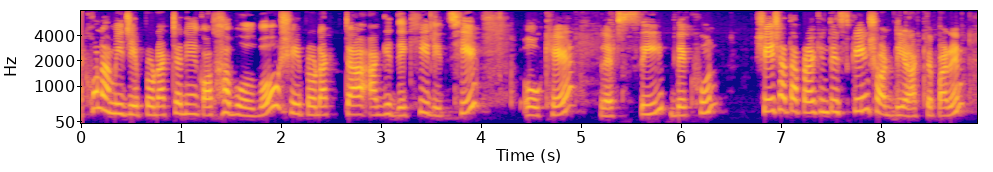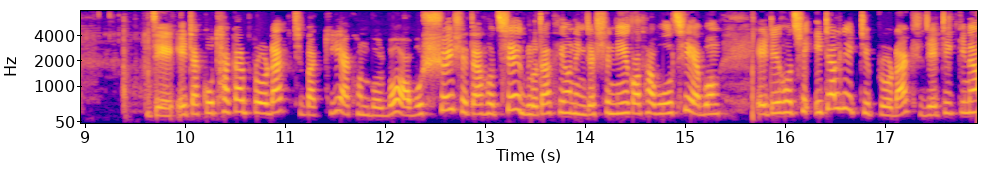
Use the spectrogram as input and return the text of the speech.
এখন আমি যে প্রোডাক্টটা নিয়ে কথা বলব, সেই প্রোডাক্টটা আগে দেখিয়ে দিচ্ছি। ওকে লেটস সি দেখুন। সেই সাথে আপনারা কিন্তু স্ক্রিনশট দিয়ে রাখতে পারেন যে এটা কোথাকার প্রোডাক্ট বা কি এখন বলব। অবশ্যই সেটা হচ্ছে গ্লুটাথিয়ন ইঞ্জেকশন নিয়ে কথা বলছি এবং এটি হচ্ছে ইটালি একটি প্রোডাক্ট যেটি কিনা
